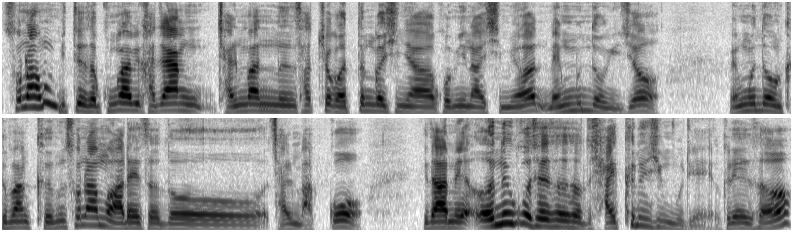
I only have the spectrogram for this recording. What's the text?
소나무 밑에서 궁합이 가장 잘 맞는 사초가 어떤 것이냐 고민하시면 맹문동이죠. 맹문동은 그만큼 소나무 아래서도 잘 맞고 그 다음에 어느 곳에서도 잘 크는 식물이에요. 그래서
